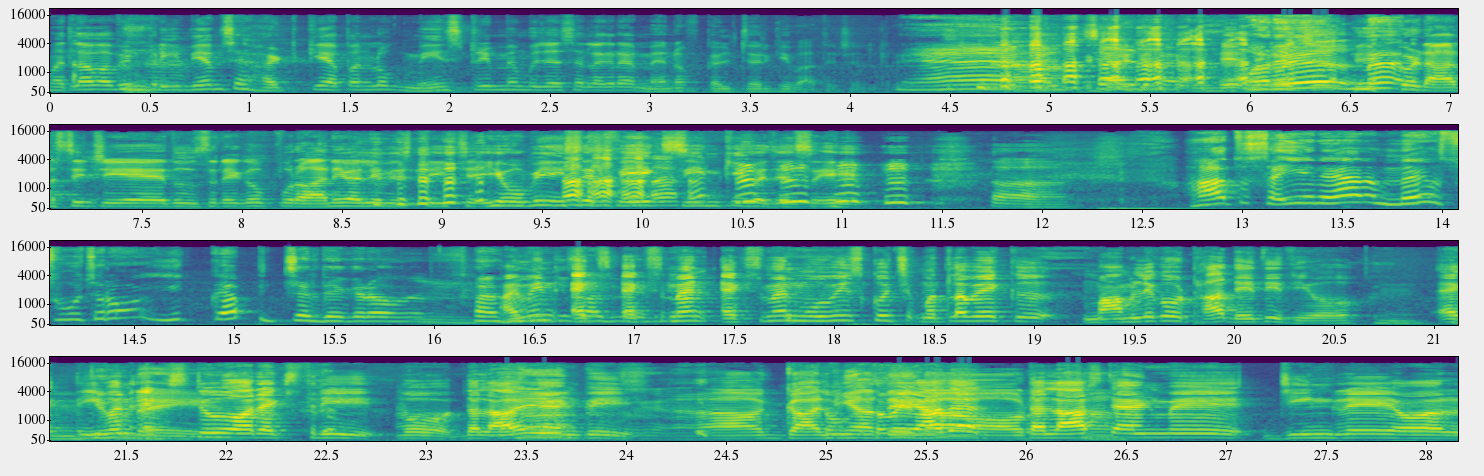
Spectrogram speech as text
मतलब अभी प्रीमियम से हट के अपन लोग मेन स्ट्रीम में मुझे ऐसा लग रहा है मैन ऑफ़ कल्चर की बातें चल रही हाँ। है अरे एक मैं को डार्सी चाहिए दूसरे को पुरानी वाली मिस्ट्री चाहिए वो भी सिर्फ़ एक सीन की वजह से। हाँ। तो सही है ना यार मैं सोच रहा हूँ ये क्या पिक्चर देख रहा हूँ मैं? I mean. X Men X Men movies कुछ मतलब एक मामले को उठा देती थी वो। इवन एक्स टू और एक्स थ्री वो द लास्ट स्टैंड भी। गालियाँ तुम्हें देना याद है द लास्ट। स्टैंड में जीन ग्रे और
